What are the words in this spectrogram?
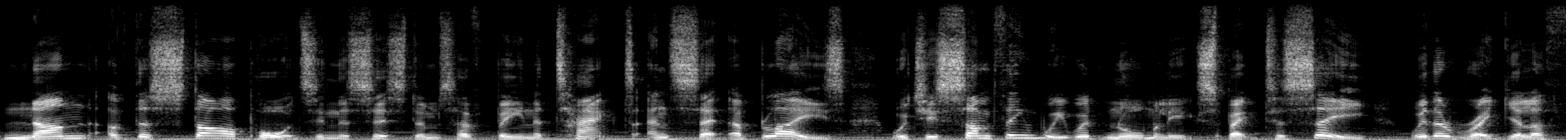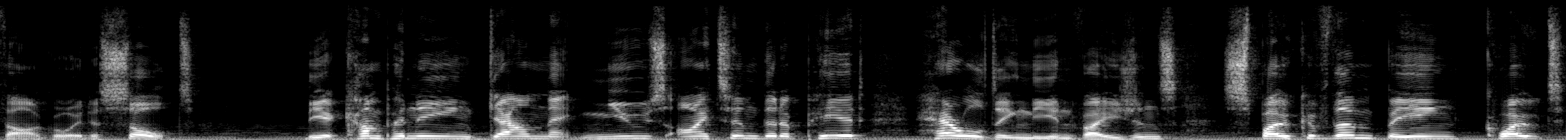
none of the starports in the systems have been attacked and set ablaze which is something we would normally expect to see with a regular Thargoid assault. The accompanying Galnet news item that appeared heralding the invasions spoke of them being quote,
